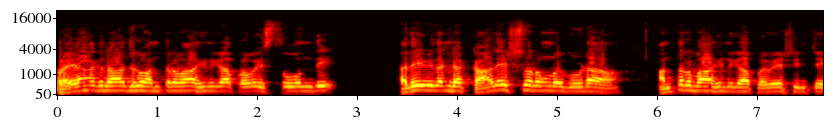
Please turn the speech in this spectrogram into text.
ప్రయాగరాజులో అంతర్వాహినిగా ప్రవహిస్తూ ఉంది. అదేవిధంగా కాళేశ్వరంలో కూడా అంతర్వాహినిగా ప్రవేశించే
